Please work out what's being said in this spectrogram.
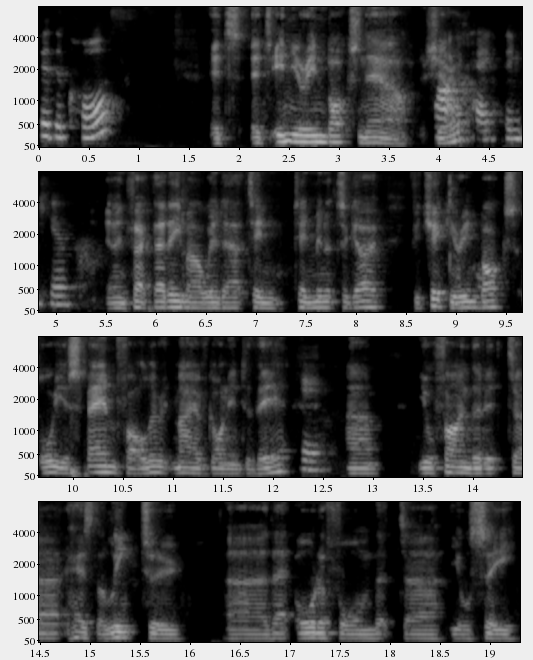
for the course? It's it's in your inbox now, Cheryl. Oh, okay, thank you. And in fact, that email went out 10, 10 minutes ago. If you check your inbox or your spam folder, it may have gone into there. Yeah. Um, you'll find that it uh, has the link to uh, that order form that uh, you'll see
